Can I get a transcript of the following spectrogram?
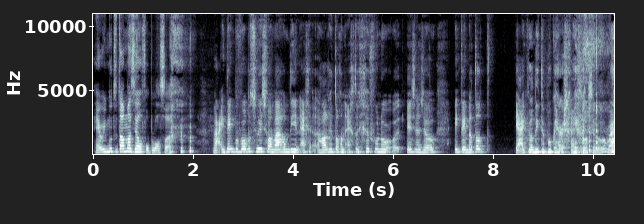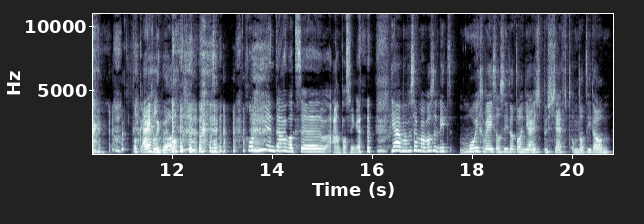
Harry moet het dan maar zelf oplossen. Maar ik denk bijvoorbeeld zoiets van waarom die een echt, Harry toch een echte Gryffindor is en zo. Ik denk dat dat... Ja, ik wil niet de boek herschrijven of zo, maar eigenlijk wel. Gewoon hier en daar wat eh, aanpassingen. Ja, maar zeg maar, was het niet mooi geweest als hij dat dan juist beseft, omdat hij dan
